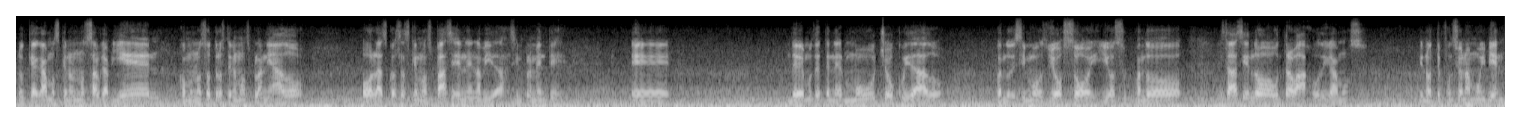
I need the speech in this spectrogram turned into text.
lo que hagamos que no nos salga bien, como nosotros tenemos planeado, o las cosas que nos pasen en la vida, simplemente. Eh, debemos de tener mucho cuidado cuando decimos yo soy, yo cuando estás haciendo un trabajo, digamos, y no te funciona muy bien,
